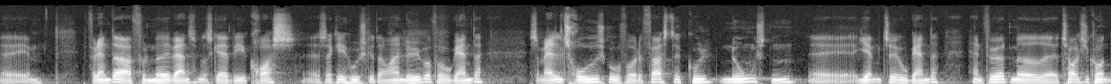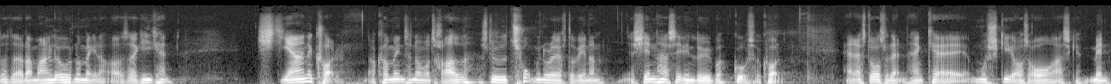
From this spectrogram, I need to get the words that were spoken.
Øh, for dem, der har fulgt med i verdensmesterskabet i cross, øh, så kan I huske, at der var en løber fra Uganda, som alle troede skulle få det første guld nogensinde øh, hjem til Uganda. Han førte med øh, 12 sekunder, da der manglede 800 meter, og så gik han stjernekold og kom ind til nummer 30 og sluttede to minutter efter vinderen. Jeg sjældent har set en løber gå så kold. Han er stor talent. Han kan måske også overraske, men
